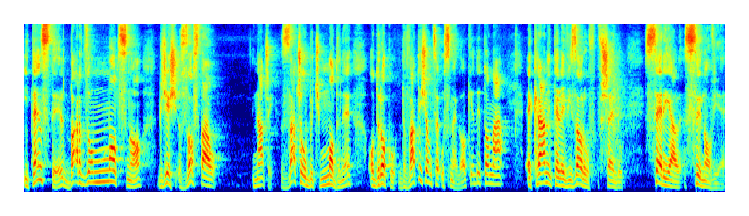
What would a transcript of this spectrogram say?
I ten styl bardzo mocno gdzieś został inaczej, zaczął być modny od roku 2008, kiedy to na ekrany telewizorów wszedł serial Synowie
